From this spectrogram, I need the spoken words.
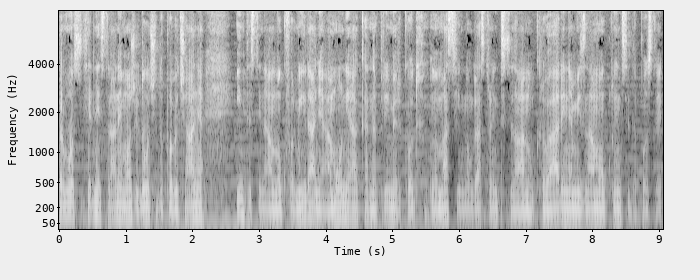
Prvo, s jedne strane može doći do povećanja intestinalnog formiranja amonijaka, na primjer kod e, masivnog gastrointestinalnog krvarenja. Mi znamo u klinici da poslije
